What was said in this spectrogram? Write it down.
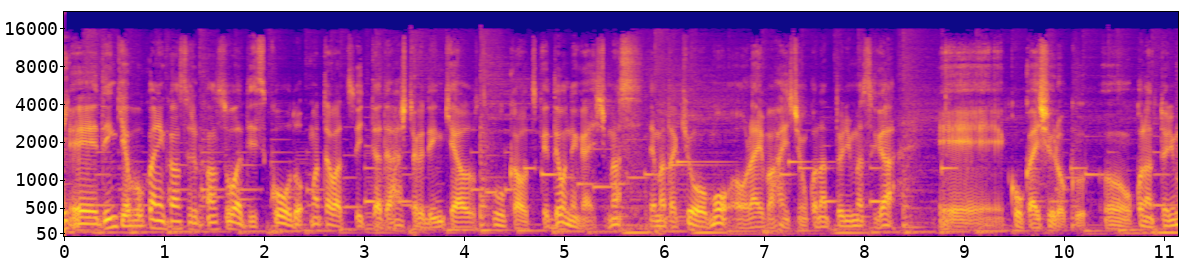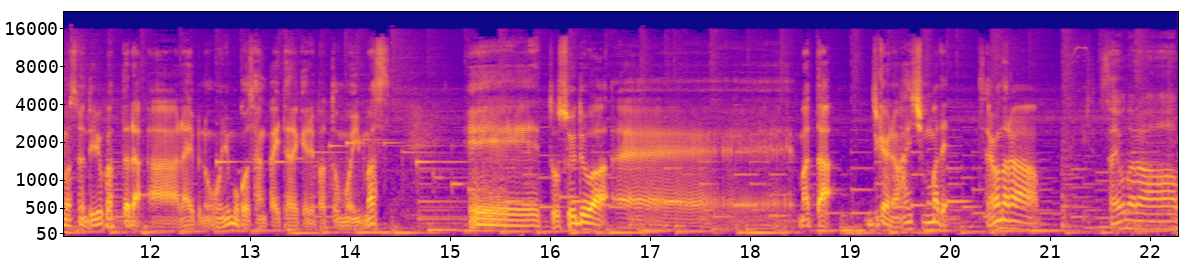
いえー電気屋ウォーカーに関する感想は Discord または Twitter で「ハッシュタグ電気屋ウォーカー」をつけてお願いします。でまた今日もライブ配信を行っておりますが、えー公開収録を行っておりますのでよかったらライブの方にもご参加いただければと思います。えーっとそれでは、えーまた次回の配信までさようなら。さようなら。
